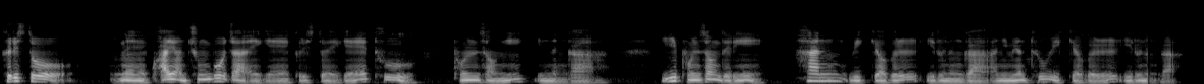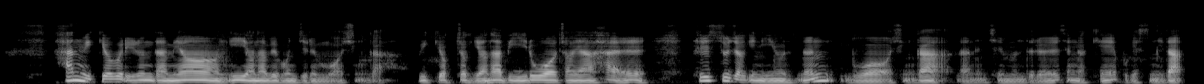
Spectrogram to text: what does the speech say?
그리스도는 과연 중보자에게 그리스도에게 두 본성이 있는가? 이 본성들이 한 위격을 이루는가 아니면 두 위격을 이루는가? 한 위격을 이룬다면 이 연합의 본질은 무엇인가? 위격적 연합이 이루어져야 할 필수적인 이유는 무엇인가? 라는 질문들을 생각해 보겠습니다.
